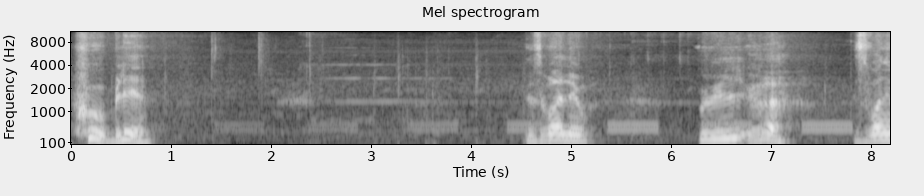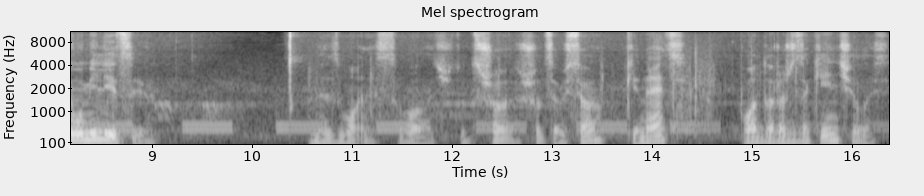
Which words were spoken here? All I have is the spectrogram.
Фу, блін. Звалив. Мі- у міліцію. Не дзвони, сволоч. Тут що, що це все? Кінець? Подорож закінчилась?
